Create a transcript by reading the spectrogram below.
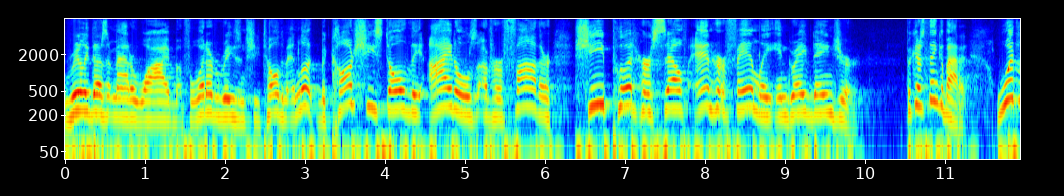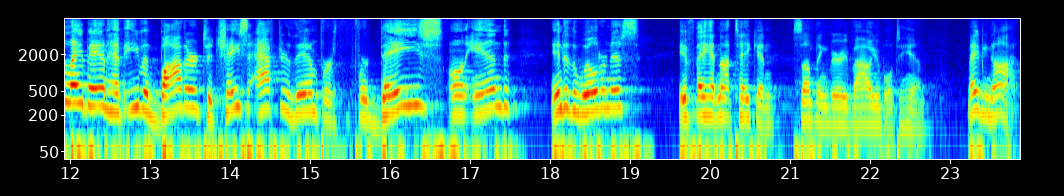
really doesn't matter why, but for whatever reason, she told him. And look, because she stole the idols of her father, she put herself and her family in grave danger. Because think about it. Would Laban have even bothered to chase after them for, for days on end into the wilderness if they had not taken something very valuable to him? Maybe not.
